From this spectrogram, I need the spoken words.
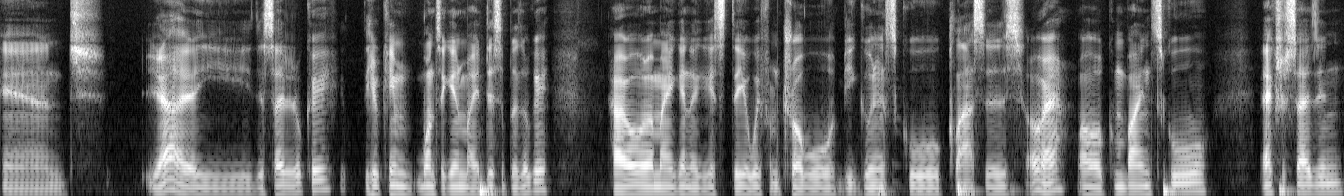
and yeah, I decided okay. Here came once again my disciplines. Okay, how am I gonna get stay away from trouble? Be good in school classes. All right, I'll combine school, exercising,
